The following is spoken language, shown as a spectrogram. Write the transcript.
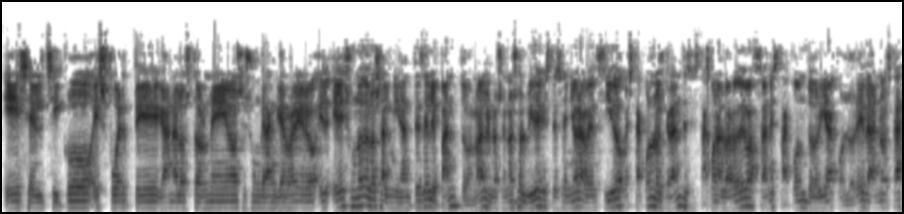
es el chico, es fuerte, gana los torneos, es un gran guerrero. Él, es uno de los almirantes de Lepanto, ¿no? No se nos olvide que este señor ha vencido, está con los grandes, está con Álvaro de Bazán, está con Doria, con Loredano, está,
